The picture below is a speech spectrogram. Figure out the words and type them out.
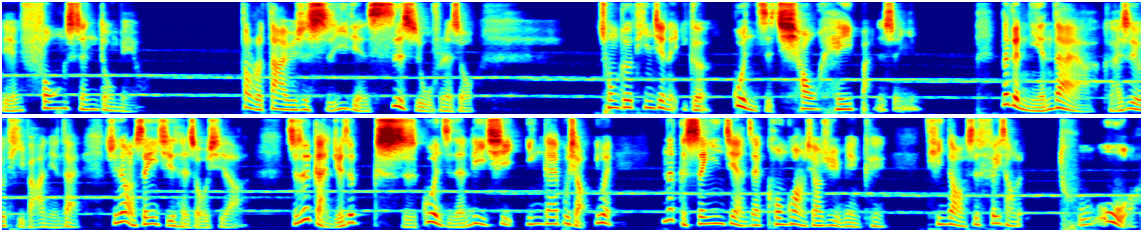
连风声都没有。到了大约是十一点四十五分的时候，聪哥听见了一个棍子敲黑板的声音。那个年代啊，可还是有体罚的年代，所以那种声音其实很熟悉啦。只是感觉这使棍子的力气应该不小，因为。那个声音竟然在空旷校区里面可以听到，是非常的突兀啊！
